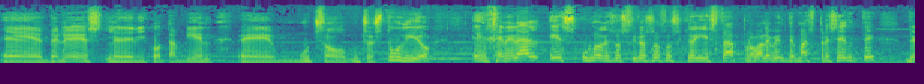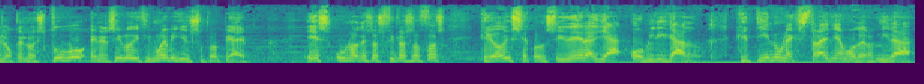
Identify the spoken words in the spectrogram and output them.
Eh, Deleuze le dedicó también eh, mucho, mucho estudio. En general, es uno de esos filósofos que hoy está probablemente más presente de lo que lo estuvo en el siglo XIX y en su propia época es uno de esos filósofos que hoy se considera ya obligado, que tiene una extraña modernidad,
